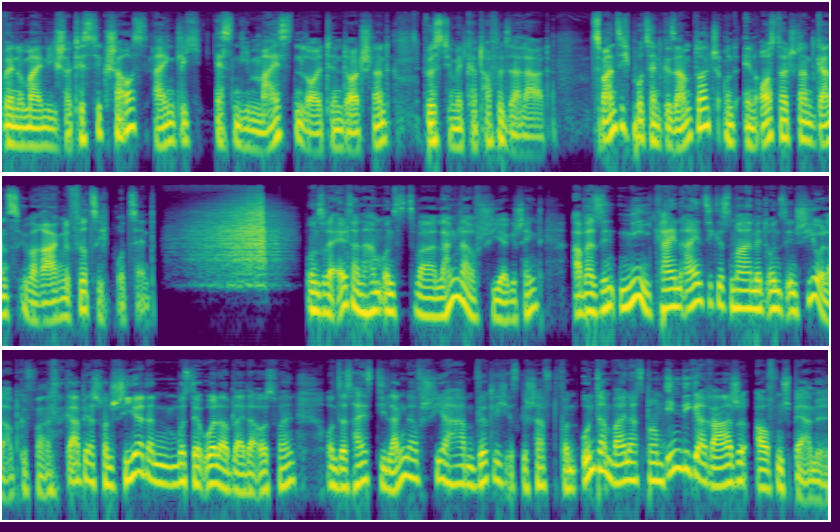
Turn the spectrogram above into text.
Wenn du mal in die Statistik schaust, eigentlich essen die meisten Leute in Deutschland Würstchen mit Kartoffelsalat. 20 Prozent Gesamtdeutsch und in Ostdeutschland ganz überragende 40 Prozent. Unsere Eltern haben uns zwar Langlaufskier geschenkt, aber sind nie, kein einziges Mal mit uns in Skiurlaub gefahren. Gab ja schon Skier, dann muss der Urlaub leider ausfallen. Und das heißt, die Langlaufskier haben wirklich es geschafft, von unterm Weihnachtsbaum in die Garage auf den Sperrmüll.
